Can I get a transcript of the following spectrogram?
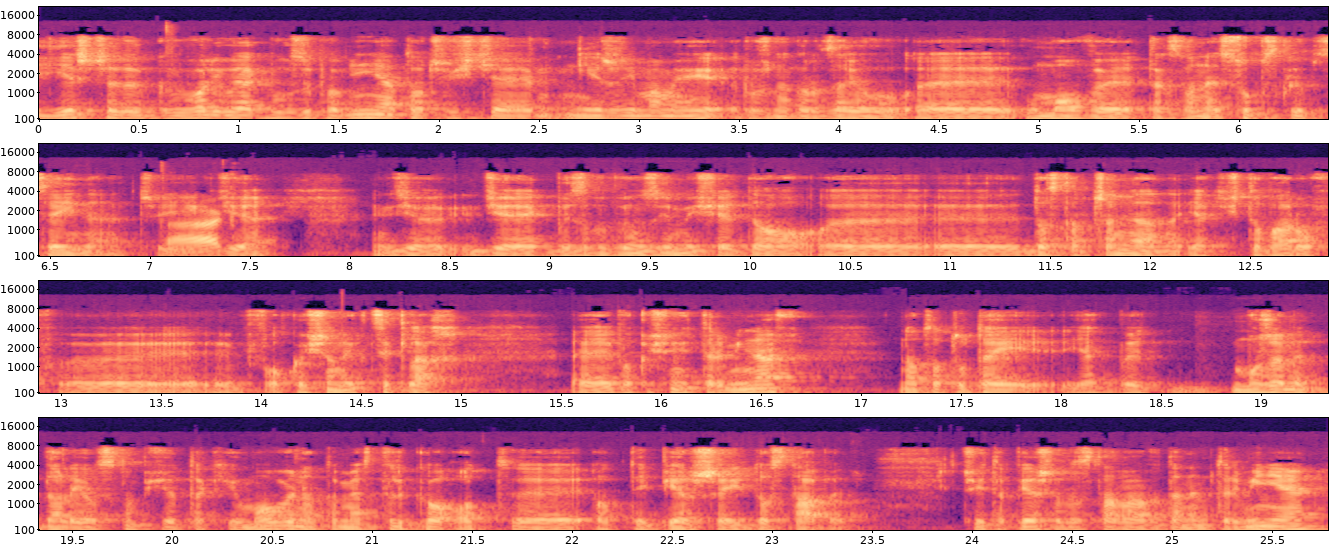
jeszcze gwoli jakby uzupełnienia, to oczywiście jeżeli mamy różnego rodzaju e, umowy tak zwane subskrypcyjne, czyli tak. gdzie, gdzie, gdzie jakby zobowiązujemy się do e, dostarczania jakichś towarów w określonych cyklach, w określonych terminach, no to tutaj jakby możemy dalej odstąpić od takiej umowy, natomiast tylko od, od tej pierwszej dostawy. Czyli ta pierwsza dostawa w danym terminie,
